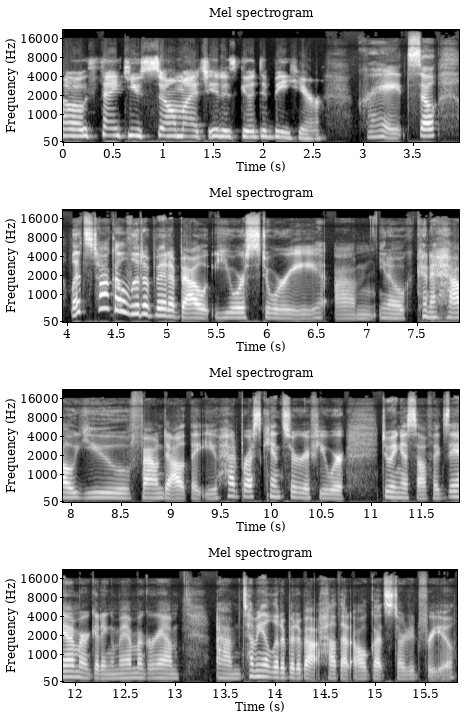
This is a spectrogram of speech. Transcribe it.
Oh, thank you so much. It is good to be here. Great. So let's talk a little bit about your story. Um, you know, kind of how you found out that you had breast cancer, if you were doing a self exam or getting a mammogram. Um, tell me a little bit about how that all got started for you.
